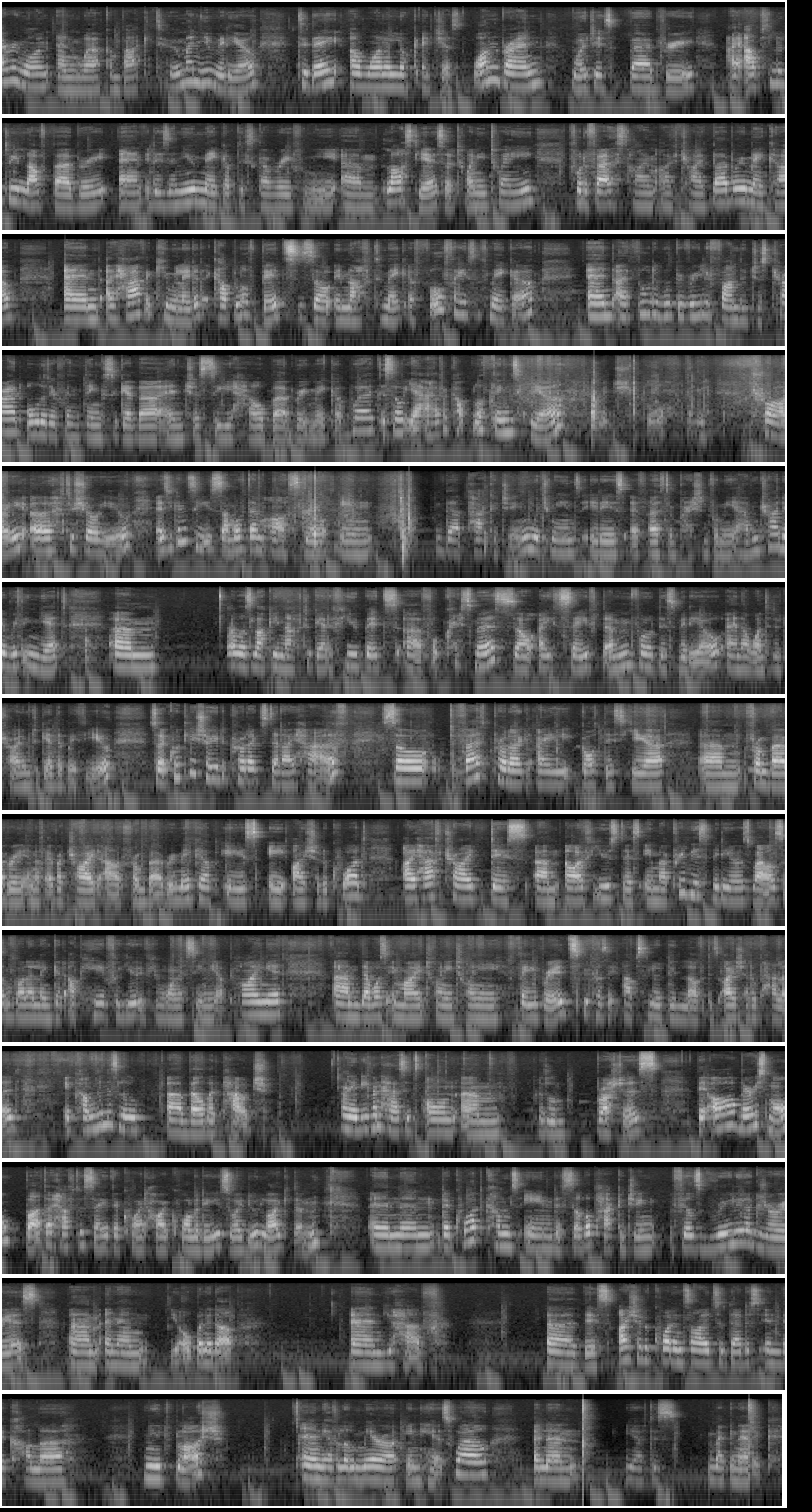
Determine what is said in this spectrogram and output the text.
Hi everyone and welcome back to my new video. Today I want to look at just one brand which is Burberry. I absolutely love Burberry and it is a new makeup discovery for me um, last year, so 2020. For the first time I've tried Burberry makeup and I have accumulated a couple of bits, so enough to make a full face of makeup and I thought it would be really fun to just try out all the different things together and just see how Burberry makeup works. So yeah, I have a couple of things here, which, oh, let me try uh, to show you. As you can see, some of them are still in their packaging, which means it is a first impression for me. I haven't tried everything yet. Um, I was lucky enough to get a few bits uh, for Christmas, so I saved them for this video and I wanted to try them together with you. So I quickly show you the products that I have. So the first product I got this year um, from Burberry and I've ever tried out from Burberry makeup is a eyeshadow quad. I have tried this, um, oh, I've used this in my previous video as well, so I'm gonna link it up here for you if you want to see me applying it. Um, that was in my 2020 favorites because I absolutely love this eyeshadow palette. It comes in this little uh, velvet pouch and it even has its own um, little brushes. They are very small, but I have to say they're quite high quality, so I do like them. And then the quad comes in the silver packaging, feels really luxurious, um, and then you open it up and you have uh, this eyeshadow quad inside, so that is in the color nude blush. And then you have a little mirror in here as well, and then you have this magnetic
